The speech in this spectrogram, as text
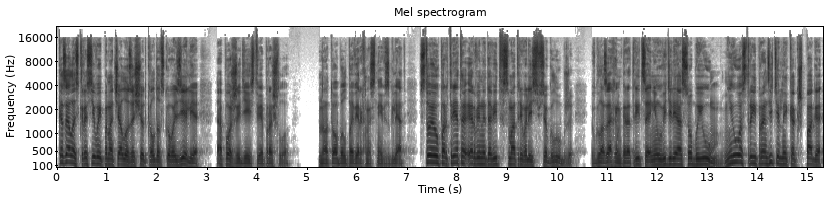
казалась красивой поначалу за счет колдовского зелья, а позже действие прошло. Но то был поверхностный взгляд. Стоя у портрета, Эрвин и Давид всматривались все глубже – в глазах императрицы они увидели особый ум, не острый и пронзительный, как шпага,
